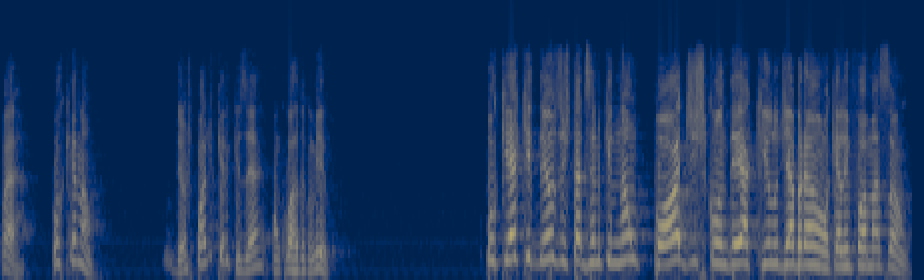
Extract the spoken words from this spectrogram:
Ué, por que não? Deus pode o que ele quiser, concorda comigo? Por que é que Deus está dizendo que não pode esconder aquilo de Abraão, aquela informação?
